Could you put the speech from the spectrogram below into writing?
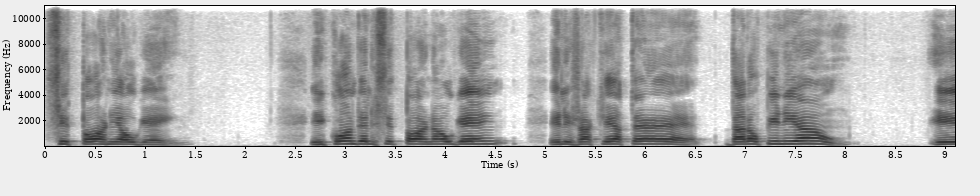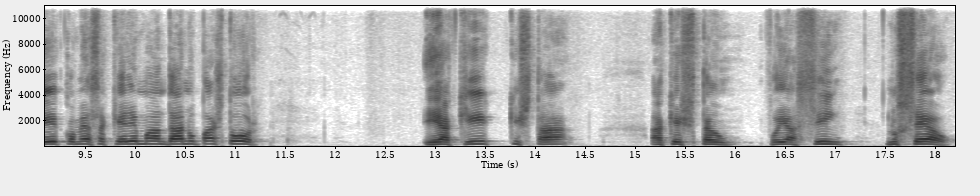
se torne alguém. E quando ele se torna alguém, ele já quer até dar a opinião e começa a querer mandar no pastor. E é aqui que está a questão. Foi assim no céu.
